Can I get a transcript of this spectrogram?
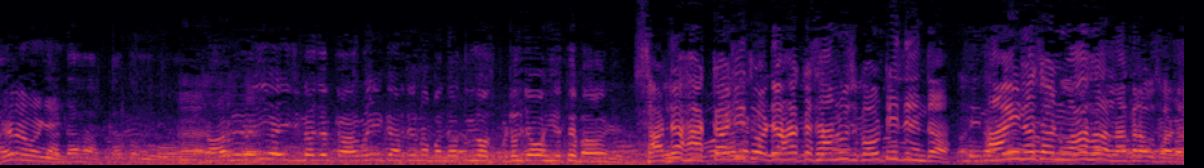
ਫਿਰ ਆਵਾਂਗੇ। ਕਾਰਨ ਨਹੀਂ ਆਈ ਜਿੰਨਾ ਚਿਰ ਕਾਰਵਾਈ ਨਹੀਂ ਕਰਦੇ ਉਹਨਾਂ ਬੰਦਾ ਤੁਸੀਂ ਹਸਪੀਟਲ ਜਾਓ ਅਸੀਂ ਇੱਥੇ ਬਾਵਾਂਗੇ ਸਾਡਾ ਹੱਕ ਆ ਜੀ ਤੁਹਾਡਾ ਹੱਕ ਸਾਨੂੰ ਸਿਕਿਉਰਿਟੀ ਦੇਣ ਦਾ। ਆਈ ਨਾ ਸਾਨੂੰ ਆਹ ਹਾਲ ਨਾ ਕਰਾਓ ਸਾਡਾ।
